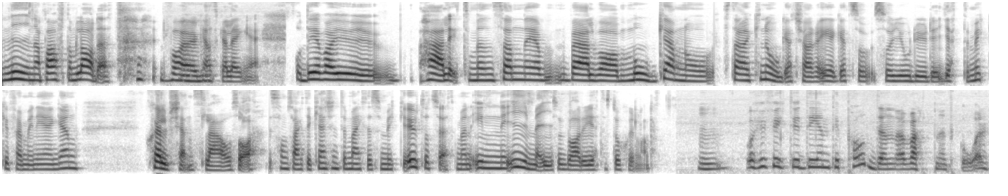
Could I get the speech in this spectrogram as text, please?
Nina på Aftonbladet. det var jag mm. ganska länge. Och det var ju härligt. Men sen när jag väl var mogen och stark nog att köra eget så, så gjorde ju det jättemycket för min egen självkänsla och så. Som sagt, det kanske inte märktes så mycket utåt sett, men inne i mig så var det jättestor skillnad. Mm. Och hur fick du idén till podden när Vattnet går?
